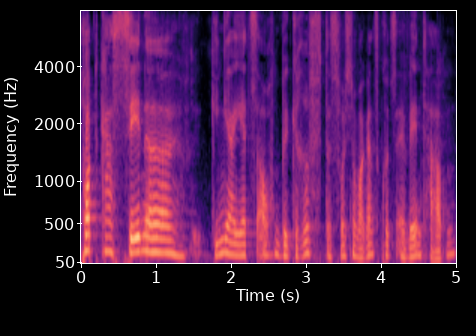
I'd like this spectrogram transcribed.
Podcast-Szene ging ja jetzt auch ein Begriff, das wollte ich noch mal ganz kurz erwähnt haben.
